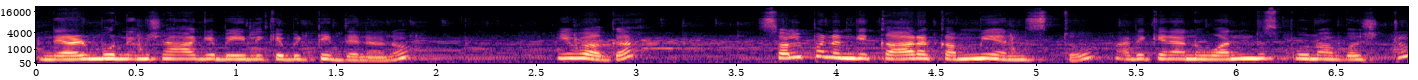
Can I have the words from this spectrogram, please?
ಒಂದು ಎರಡು ಮೂರು ನಿಮಿಷ ಹಾಗೆ ಬೇಯಲಿಕ್ಕೆ ಬಿಟ್ಟಿದ್ದೆ ನಾನು. ಇವಾಗ ಸ್ವಲ್ಪ ನನಗೆ ಖಾರ ಕಮ್ಮಿ ಅನಿಸ್ತು. ಅದಕ್ಕೆ ನಾನು ಒಂದು ಸ್ಪೂನ್ ಆಗುವಷ್ಟು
